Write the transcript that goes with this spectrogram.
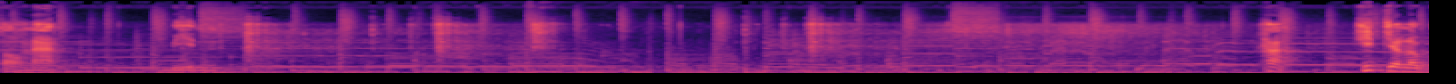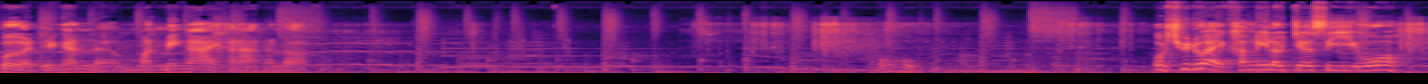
สองนัด บิน ฮะ คิดจะระเบิดอย่างนั้นเหรอ มันไม่ง่ายขนาดนั้นหรอ โอ้ โอ้ช่วยด้วย ครั้งนี้เราเจอ CEO ไม่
